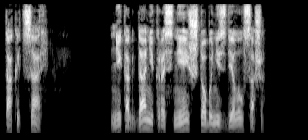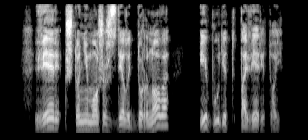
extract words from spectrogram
Так и царь Никогда не красней, что бы ни сделал Саша. Верь, что не можешь сделать дурного, и будет по вере той.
